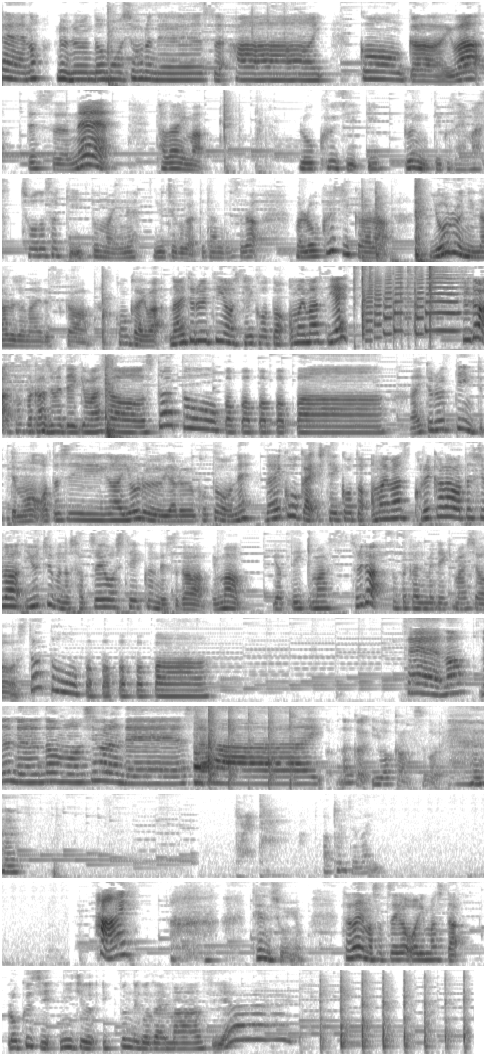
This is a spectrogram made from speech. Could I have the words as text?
せーの、ルルンどうも、ショールです。はーい。今回はですね、ただいま、6時1分でございます。ちょうどさっき1分前にね、YouTube がやってたんですが、まあ、6時から夜になるじゃないですか。今回はナイトルーティンをしていこうと思います。イェイそれでは早速始めていきましょう。スタートパッパッパッパッパー。ナイトルーティンって言っても私が夜やることをね、大公開していこうと思います。これから私は YouTube の撮影をしていくんですが、まあ、やっていきます。それでは早速始めていきましょう。スタートパッパッパッパッパー。せーの、ルンルンどうも、しほるんです。はーい。なんか違和感すごい。取れた。あ、取れてない？はい テンションよ。ただいま撮影が終わりました。6時21分でございます。イェーイ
